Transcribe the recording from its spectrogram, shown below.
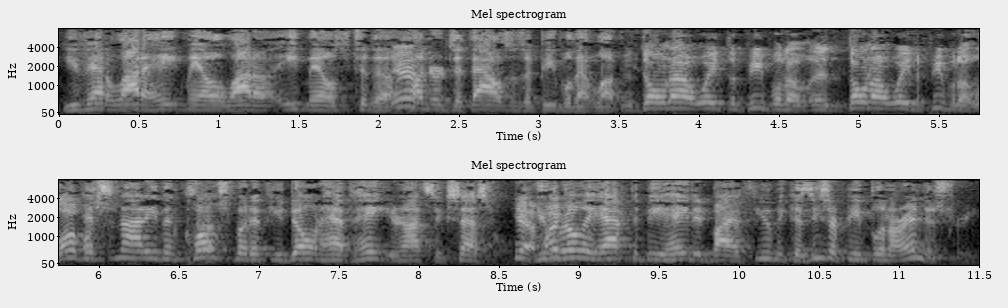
You've had a lot of hate mail, a lot of emails to the Yeah. hundreds of thousands of people that love you. Don't outweigh the people that uh, don't outweigh the people that love us. It's not even close, but if you don't have hate, you're not successful. Yeah, you really have to be hated by a few because these are people in our industry.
